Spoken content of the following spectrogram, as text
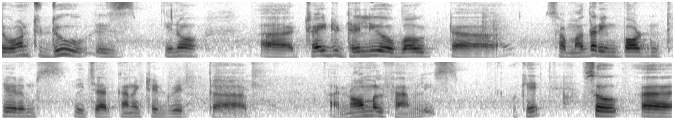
I want to do is you know uh, try to tell you about uh, some other important theorems which are connected with uh, uh normal families okay. So uh,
